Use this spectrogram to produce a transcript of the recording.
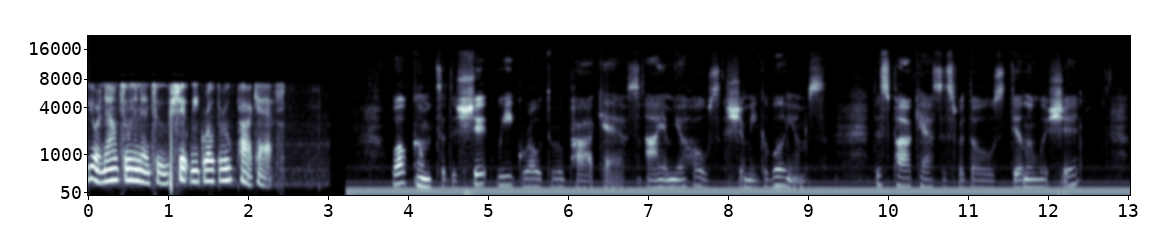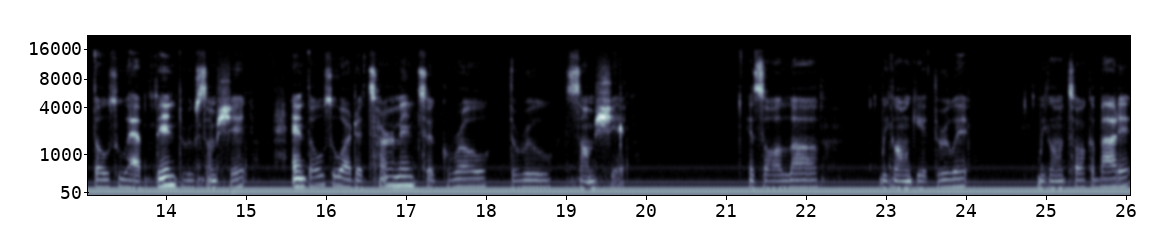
You are now tuning into Shit We Grow Through podcast. Welcome to the Shit We Grow Through podcast. I am your host, Shamika Williams. This podcast is for those dealing with shit, those who have been through some shit, and those who are determined to grow through some shit. It's all love. We're gonna get through it. We're gonna talk about it.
